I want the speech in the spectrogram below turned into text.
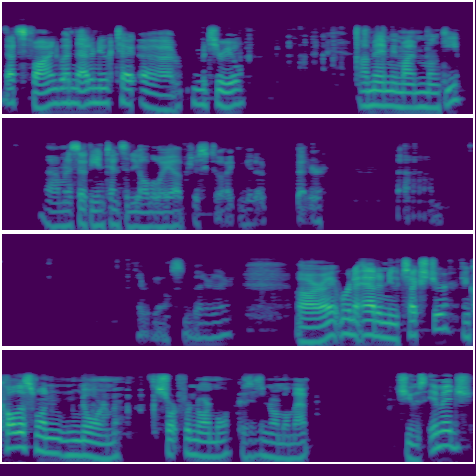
That's fine. Go ahead and add a new uh, material. I'm naming my monkey. I'm going to set the intensity all the way up just so I can get a better um, there we go, some better there. All right, we're going to add a new texture and call this one norm, short for normal because it's a normal map. Choose image,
